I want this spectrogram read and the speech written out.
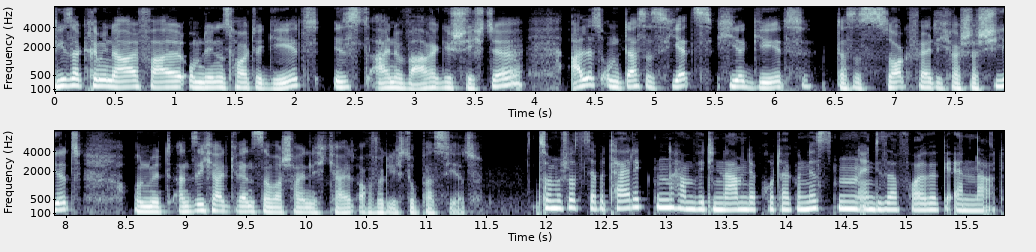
Dieser Kriminalfall, um den es heute geht, ist eine wahre Geschichte. Alles, um das es jetzt hier geht, das ist sorgfältig recherchiert und mit an Sicherheit grenzender Wahrscheinlichkeit auch wirklich so passiert. Zum Schutz der Beteiligten haben wir die Namen der Protagonisten in dieser Folge geändert.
